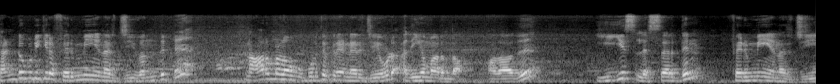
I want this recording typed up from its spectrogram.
கண்டுபிடிக்கிற ஃபெர்மி எனர்ஜி வந்துட்டு நார்மலாக அவங்க கொடுத்துருக்கிற எனர்ஜியோட அதிகமாக இருந்தால் அதாவது E is lesser then Fermi energy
